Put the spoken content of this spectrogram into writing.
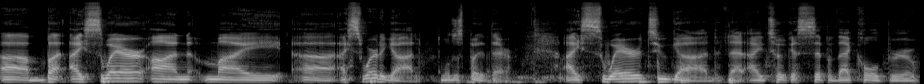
Um, but I swear on my. Uh, I swear to God, we'll just put it there. I swear to God that I took a sip of that cold brew.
